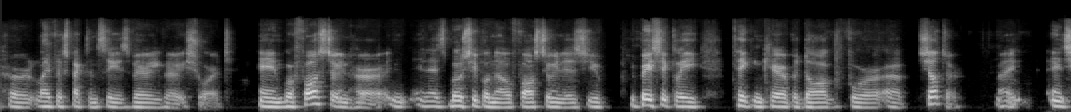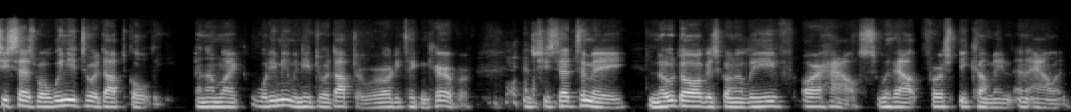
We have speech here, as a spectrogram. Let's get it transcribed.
her life expectancy is very very short, and we're fostering her, and, and as most people know, fostering is you you're basically taking care of a dog for a shelter, right? And she says, "Well, we need to adopt Goldie." And I'm like, "What do you mean we need to adopt her? We're already taking care of her." and she said to me, No dog is going to leave our house without first becoming an Allen.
